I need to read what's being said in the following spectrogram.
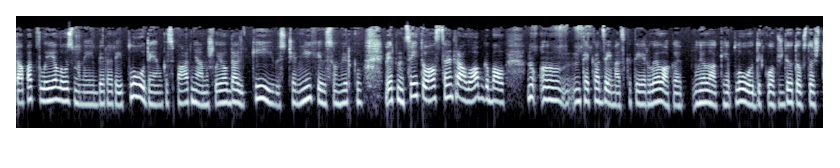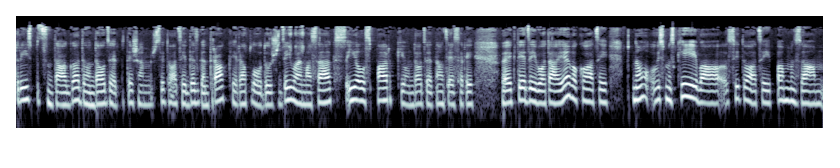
Tāpat liela uzmanība ir arī plūdiem, kas pārņēmuši lielu daļu Kīvas, Černīhivas un Virklu virkni citu valsts centrālo apgabalu. Nu, um, tiek atzīmēts, ka tie ir lielākie, lielākie plūdi kopš 2013. gada, un daudziet patiešām ir situācija diezgan traki, ir aplūduši dzīvojamās ēkas, ielas, parki, un daudziet nācies arī veikt iedzīvotāju evakuāciju. Bet, nu, vismaz Kīvā situācija pamazām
